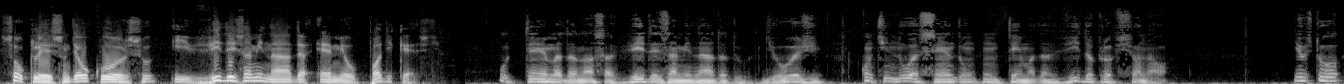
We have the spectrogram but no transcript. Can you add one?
sou Cleison Del Corso e Vida Examinada é meu podcast. O tema da nossa vida examinada do, de hoje continua sendo um, um tema da vida profissional. Eu estou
